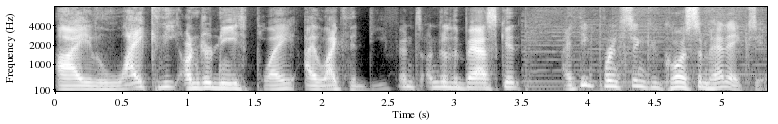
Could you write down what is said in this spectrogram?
I like the underneath play. I like the defense under the basket. I think Princeton could cause some headaches here.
